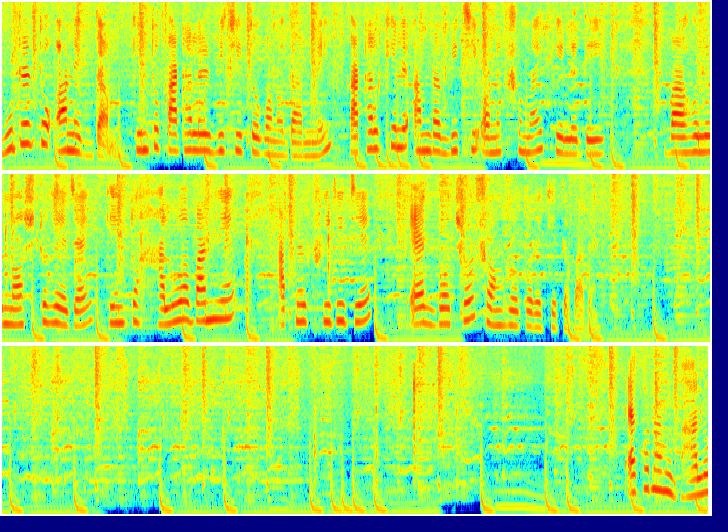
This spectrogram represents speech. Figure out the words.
বুটের তো অনেক দাম, কিন্তু কাঁঠালের বিচি তো কোনো দাম নেই। কাঁঠাল খেলে আমরা বিচি অনেক সময় ফেলে দিই বা হলো নষ্ট হয়ে যায়, কিন্তু হালুয়া বানিয়ে আপনার ফ্রিজে এক বছর সংগ্রহ করে খেতে পারেন। এখন আমি ভালো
